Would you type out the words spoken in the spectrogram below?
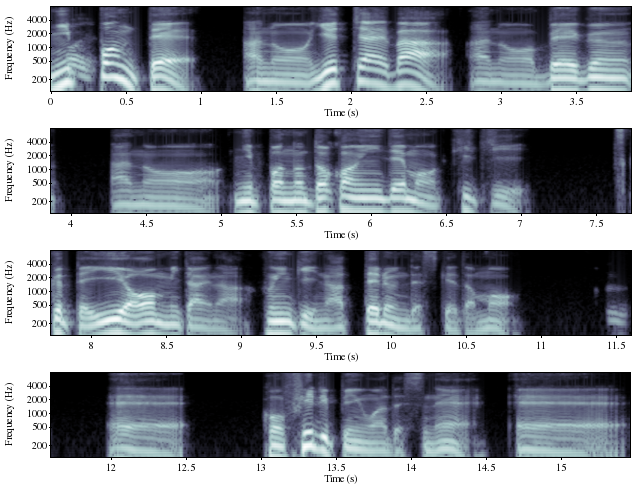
日本って、あの、言っちゃえば、あの、米軍、あの、日本のどこにでも基地作っていいよ、みたいな雰囲気になってるんですけども、うんえーこのフィリピンはですね、えー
